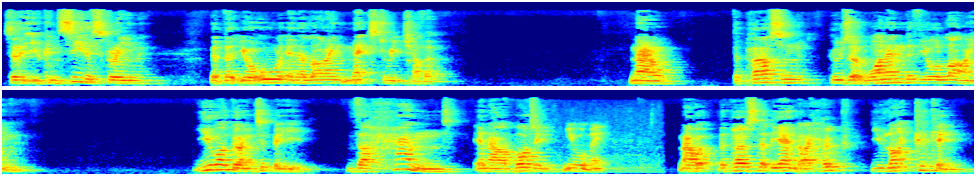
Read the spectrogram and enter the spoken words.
so that you can see the screen, but that you're all in a line next to each other. Now, the person who's at one end of your line, you are going to be the hand in our body. You or me? Now, the person at the end, I hope you like cooking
